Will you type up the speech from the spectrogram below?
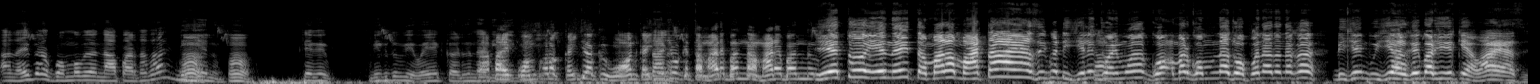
આ નહીં પેલા ગામમાં બધા ના પાડતા હતા ડીજે નું હા. તે મેં કીધું વેવાઈએ કર્યું ના બાપા એક કરો કહી દો કે હોન કહી દેજો કે તમારે બંધ ના અમારે બંધ. એ તો એ નહીં તમારા માતા આયા છે કે ડીજે લઈને જોઈનમાં અમારા ગોમના જોપના હતા નકર ડીજે ને હરગઈ બાજુ એ કહેવા આયા છે.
